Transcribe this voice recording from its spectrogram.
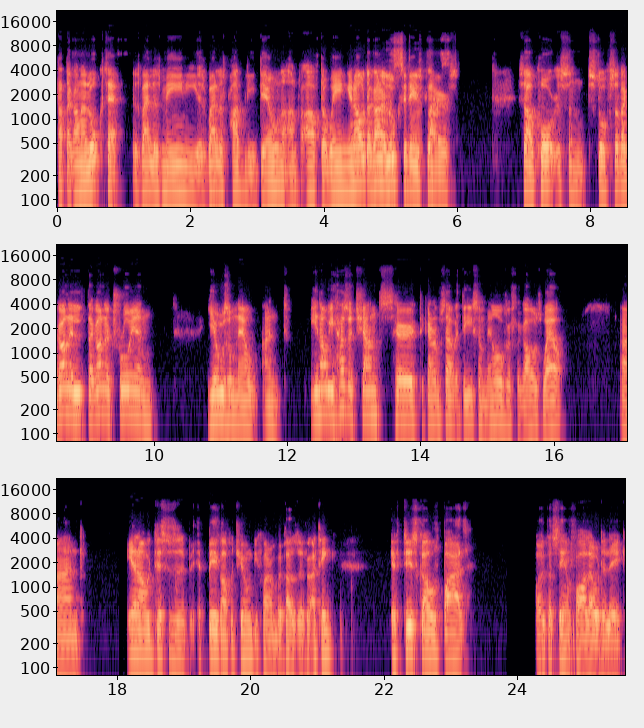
that they're gonna look to, as well as Meany, as well as probably down on off the wing. You know, they're gonna look to these players. So Curtis and stuff. So they're gonna they're gonna try and use him now, and you know he has a chance here to get himself a decent move if it goes well, and you know this is a, a big opportunity for him because if I think if this goes bad, I could see him fall out of the league.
